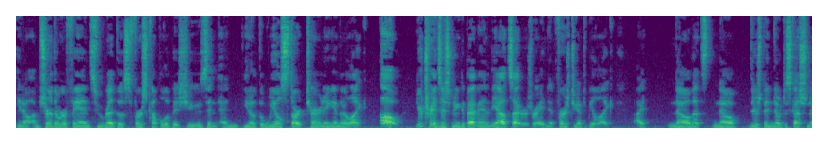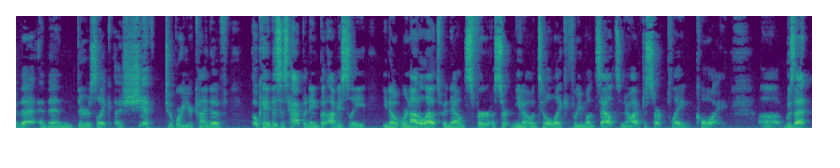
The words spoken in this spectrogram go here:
you know, I'm sure there were fans who read those first couple of issues and, and, you know, the wheels start turning and they're like, oh, you're transitioning to Batman and the Outsiders, right? And at first you have to be like, I, no, that's, no, there's been no discussion of that. And then there's like a shift to where you're kind of, okay, this is happening, but obviously, you know, we're not allowed to announce for a certain, you know, until like three months out. So now I have to start playing coy. Uh, was that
